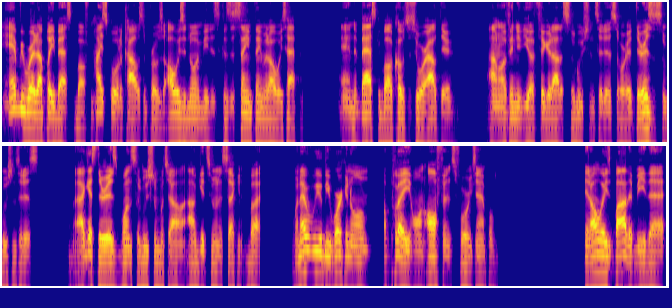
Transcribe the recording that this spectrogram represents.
everywhere that I play basketball, from high school to college to pros, always annoyed me this because the same thing would always happen. And the basketball coaches who are out there, I don't know if any of you have figured out a solution to this or if there is a solution to this. I guess there is one solution, which I'll, I'll get to in a second. But whenever we would be working on a play on offense, for example, it always bothered me that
